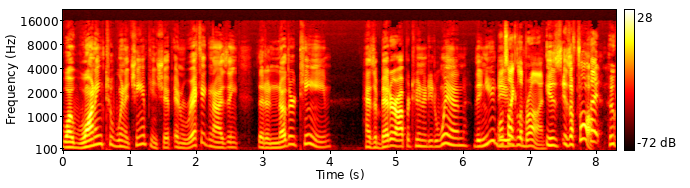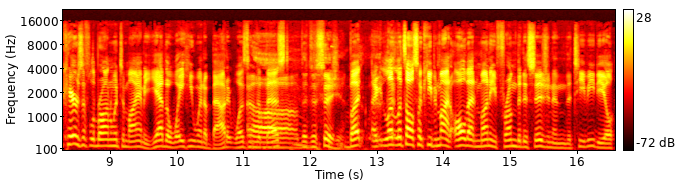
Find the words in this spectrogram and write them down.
why wanting to win a championship and recognizing that another team has a better opportunity to win than you do Well, it's like LeBron. is is a fault. But- Who cares if LeBron went to Miami? Yeah, the way he went about it wasn't the best. Uh, the decision. But uh, let, us also keep in mind all that money from the decision and the TV deal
